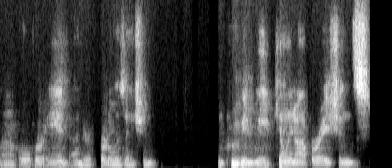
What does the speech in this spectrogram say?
uh, over and under fertilization, improving weed killing operations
